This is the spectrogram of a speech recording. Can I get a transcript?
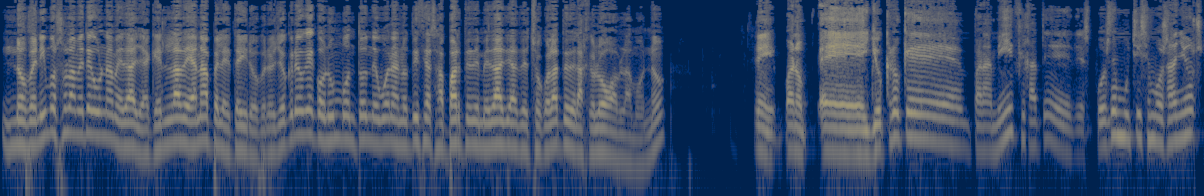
Nos venimos solamente con una medalla, que es la de Ana Peleteiro, pero yo creo que con un montón de buenas noticias, aparte de medallas de chocolate de las que luego hablamos, ¿no? Sí, bueno, eh, yo creo que para mí, fíjate, después de muchísimos años,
